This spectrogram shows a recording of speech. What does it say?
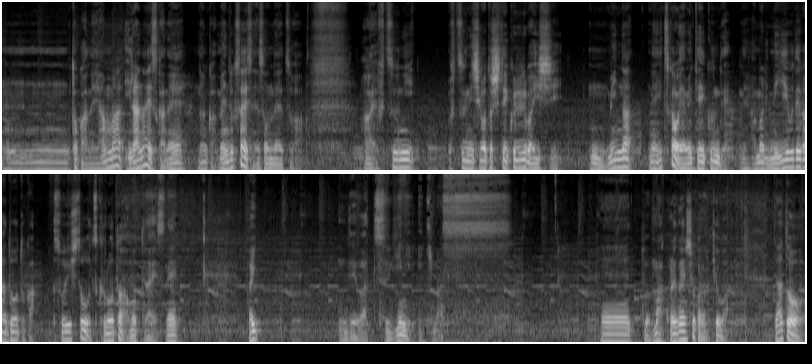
うんとかねあんまいらないですかね。なんかめんどくさいですねそんなやつは。はい普通に普通に仕事してくれればいいし、うん、みんなねいつかは辞めていくんで、ね、あんまり右腕がどうとかそういう人を作ろうとは思ってないですね。はい。では次に行きます。えー、っとまあこれぐらいにしようかな今日は。であと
